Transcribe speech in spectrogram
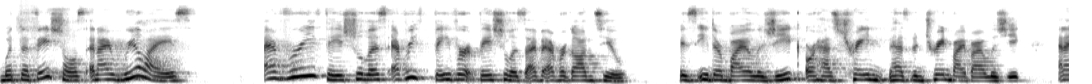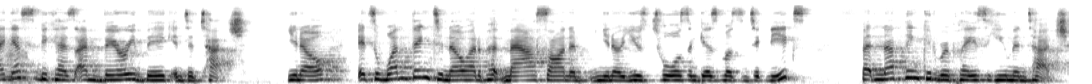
with the facials, and I realize every facialist, every favorite facialist I've ever gone to is either Biologique or has trained has been trained by Biologique. And I guess because I'm very big into touch. You know, it's one thing to know how to put masks on and you know use tools and gizmos and techniques, but nothing could replace human touch.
